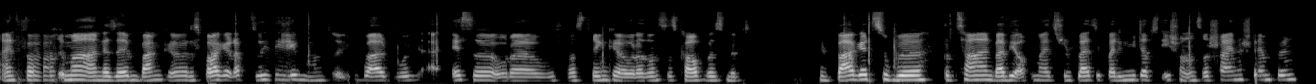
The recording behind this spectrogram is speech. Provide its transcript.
einfach immer an derselben Bank äh, das Bargeld abzuheben und äh, überall, wo ich esse oder wo ich was trinke oder sonst was kaufe, es mit, mit Bargeld zu be bezahlen, weil wir auch immer jetzt schon fleißig bei den Meetups eh schon unsere Scheine stempeln.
